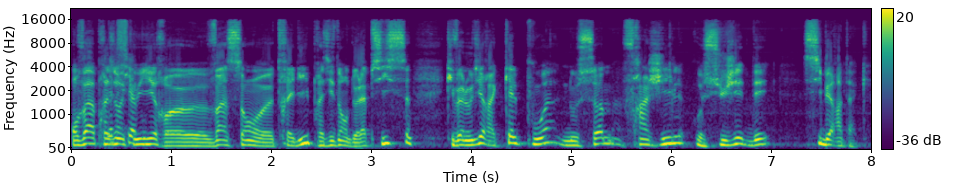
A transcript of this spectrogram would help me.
On va à présent accueillir Vincent Trelli, président de l'APSIS, qui va nous dire à quel point nous sommes fragiles au sujet des cyberattaques.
